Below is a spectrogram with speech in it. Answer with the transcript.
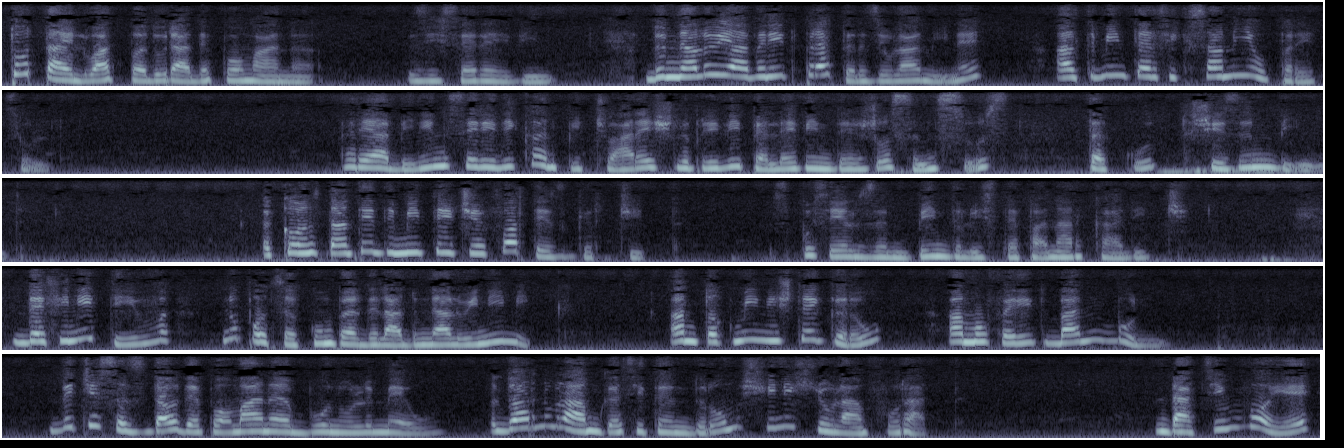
Tot ai luat pădurea de pomană," zise Levin. Dumnealui a venit prea târziu la mine, altminteri fixam eu prețul." Reabinin se ridică în picioare și îl privi pe Levin de jos în sus, tăcut și zâmbind. Constantin Dimitrice e foarte zgârcit," spuse el zâmbind lui Stepan Arcadici. Definitiv, nu pot să cumpăr de la dumnealui nimic. Am tocmit niște grâu, am oferit bani buni. De ce să-ți dau de pomană bunul meu? Doar nu l-am găsit în drum și nici nu l-am furat. Dați-mi voie,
